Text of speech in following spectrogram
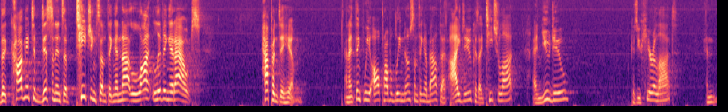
the cognitive dissonance of teaching something and not living it out happened to him. And I think we all probably know something about that. I do because I teach a lot, and you do because you hear a lot. And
